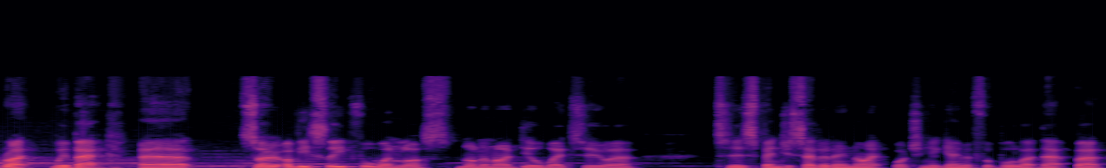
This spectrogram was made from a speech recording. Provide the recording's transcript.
Right, we're back. Uh, so obviously, four-one loss, not an ideal way to uh, to spend your Saturday night watching a game of football like that. But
